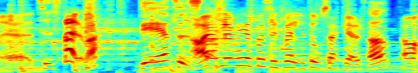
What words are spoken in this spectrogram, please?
Eh, tisdag är det va? Det är tisdag. Ja, jag blev helt plötsligt väldigt osäker. Ja, Ja.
